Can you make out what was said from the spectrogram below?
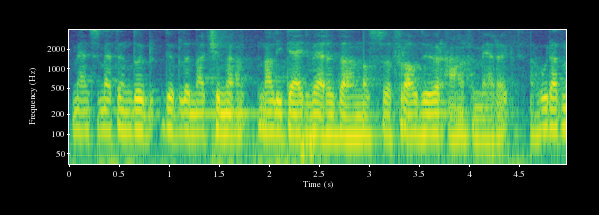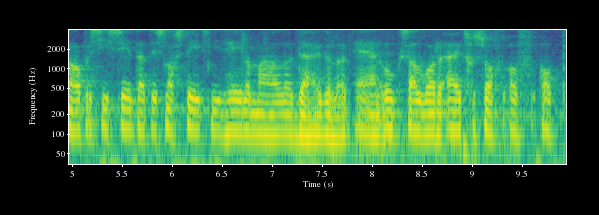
mensen met een dubbele nationaliteit werden dan als fraudeur aangemerkt. Hoe dat nou precies zit, dat is nog steeds niet helemaal duidelijk. En ook zal worden uitgezocht of op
